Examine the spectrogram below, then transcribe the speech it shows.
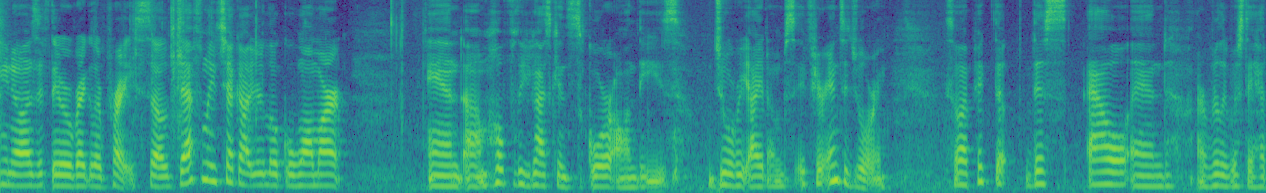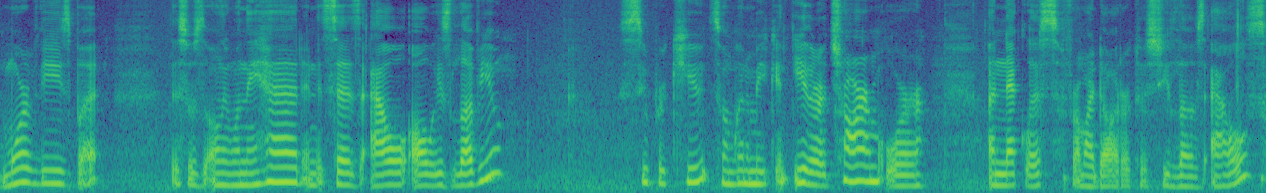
you know, as if they were regular price. So definitely check out your local Walmart and um, hopefully you guys can score on these jewelry items if you're into jewelry. So I picked up this owl and I really wish they had more of these but this was the only one they had and it says owl always love you. Super cute so I'm going to make an, either a charm or a necklace for my daughter because she loves owls.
